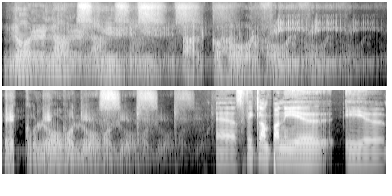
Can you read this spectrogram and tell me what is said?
Norrlandsljus, alkoholfri. Eh, så ficklampan är ju, är ju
